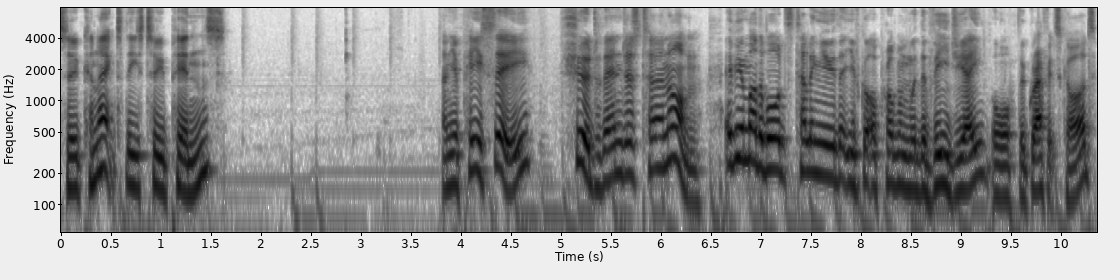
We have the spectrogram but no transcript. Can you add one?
to connect these two pins. And your PC should then just turn on. If your motherboard's telling you that you've got a problem with the VGA or the graphics card,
